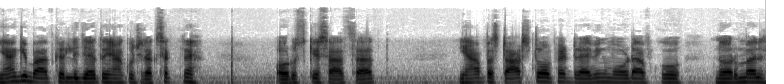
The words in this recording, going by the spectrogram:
यहाँ की बात कर ली जाए तो यहाँ कुछ रख सकते हैं। और उसके साथ साथ यहाँ पर स्टार्ट स्टॉप है। ड्राइविंग मोड आपको नॉर्मल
